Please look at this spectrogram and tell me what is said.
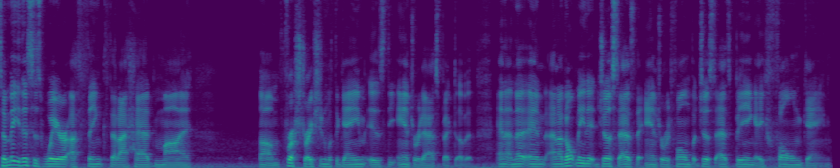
to me this is where I think that I had my um, frustration with the game is the Android aspect of it, and I, and and I don't mean it just as the Android phone, but just as being a phone game.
